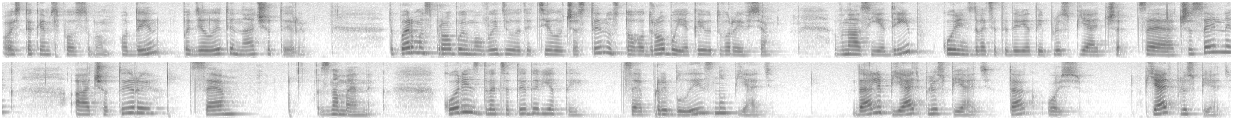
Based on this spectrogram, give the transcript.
Ось таким способом. 1 поділити на 4. Тепер ми спробуємо виділити цілу частину з того дробу, який утворився. В нас є дріб, корінь з 29 плюс 5 це чисельник, а 4 це знаменник. Корінь з 29 це приблизно 5. Далі 5 плюс 5. Так, ось. 5 плюс 5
